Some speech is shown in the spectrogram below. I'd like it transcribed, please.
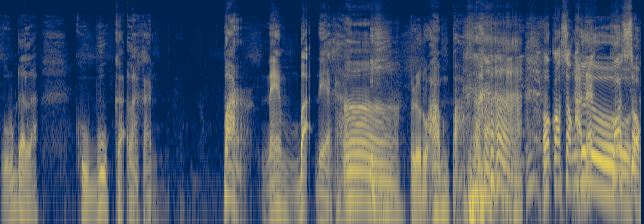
Udahlah, ku buka lah kan. Bar, nembak dia kan. Ah. Ih, peluru hampa. Oh kosong ada dulu. kosong,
